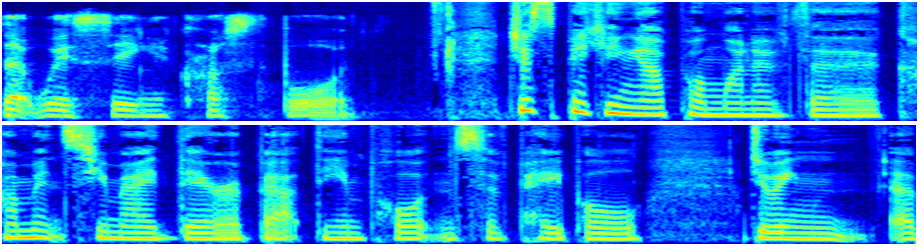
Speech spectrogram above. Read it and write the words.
that we're seeing across the board. Just picking up on one of the comments you made there about the importance of people doing uh,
